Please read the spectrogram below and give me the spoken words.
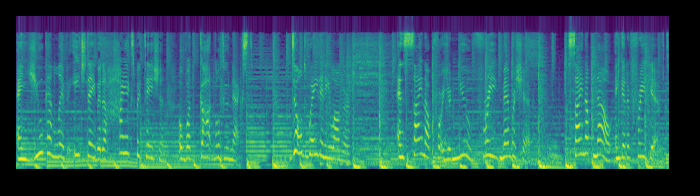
and you can live each day with a high expectation of what God will do next. Don't wait any longer and sign up for your new free membership. Sign up now and get a free gift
